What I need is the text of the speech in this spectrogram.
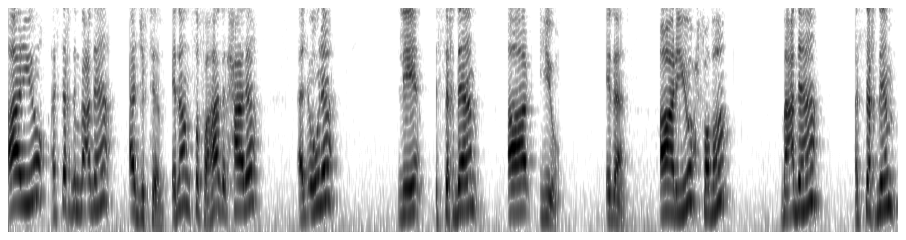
are you أستخدم بعدها adjective. إذا صفة هذه الحالة الأولى لاستخدام are you. إذا are you احفظها. بعدها أستخدم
